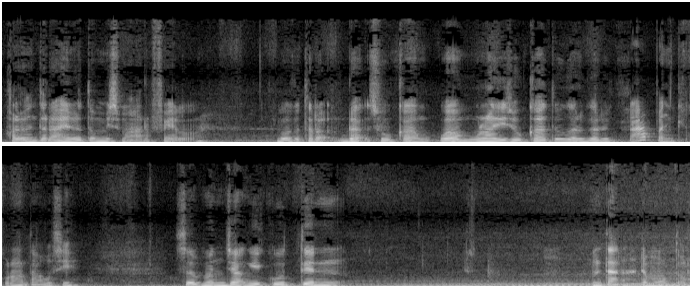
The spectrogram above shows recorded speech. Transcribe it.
Kalau yang terakhir itu Miss Marvel. Gue udah suka. Gue mulai suka tuh gara-gara kapan? Kurang tahu sih. Semenjak ngikutin bentar ada motor.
